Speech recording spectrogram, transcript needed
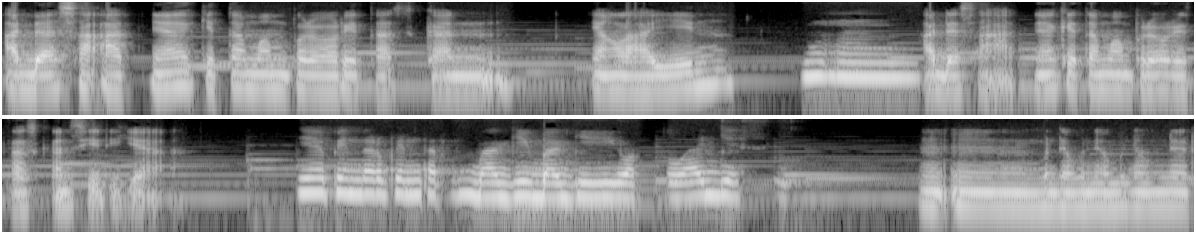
ada saatnya kita memprioritaskan yang lain Mm-mm. ada saatnya kita memprioritaskan si dia Ya pinter-pinter bagi-bagi waktu aja sih. Mm-mm, bener-bener bener-bener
